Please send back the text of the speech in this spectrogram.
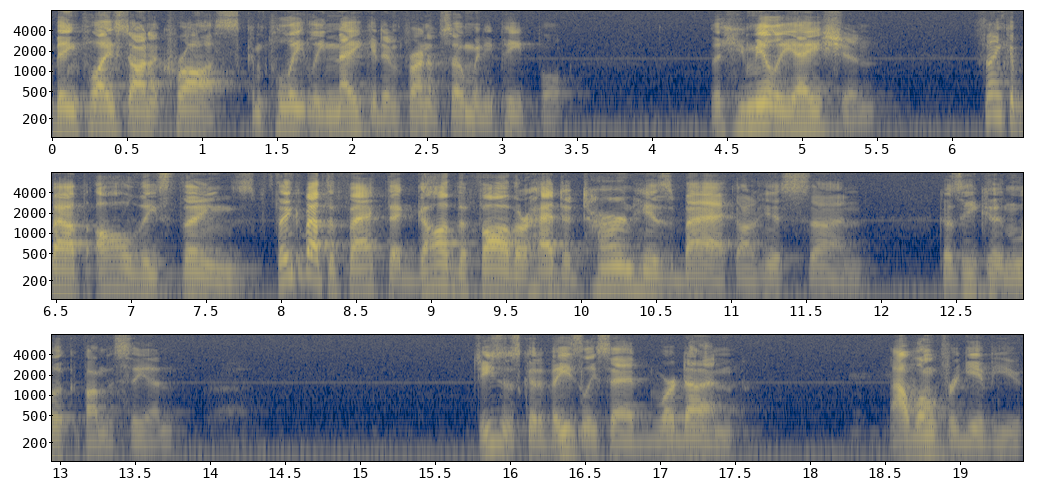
being placed on a cross completely naked in front of so many people, the humiliation. Think about all these things. Think about the fact that God the Father had to turn his back on his son because he couldn't look upon the sin. Jesus could have easily said, We're done. I won't forgive you.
